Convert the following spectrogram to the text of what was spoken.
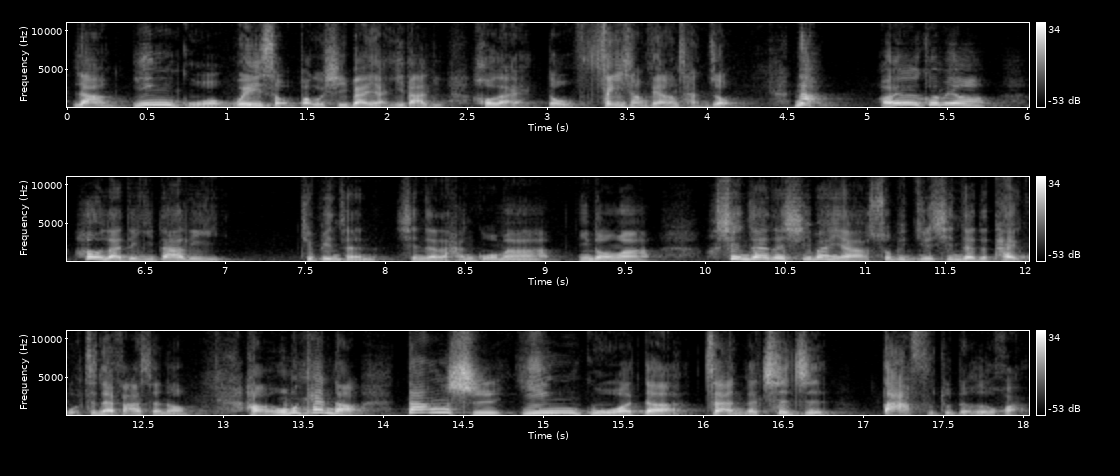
让英国为首，包括西班牙、意大利，后来都非常非常惨重。那哎，看到没有？后来的意大利。就变成现在的韩国吗？你懂吗？现在的西班牙，说不定就现在的泰国正在发生哦。好，我们看到当时英国的整个赤字大幅度的恶化，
